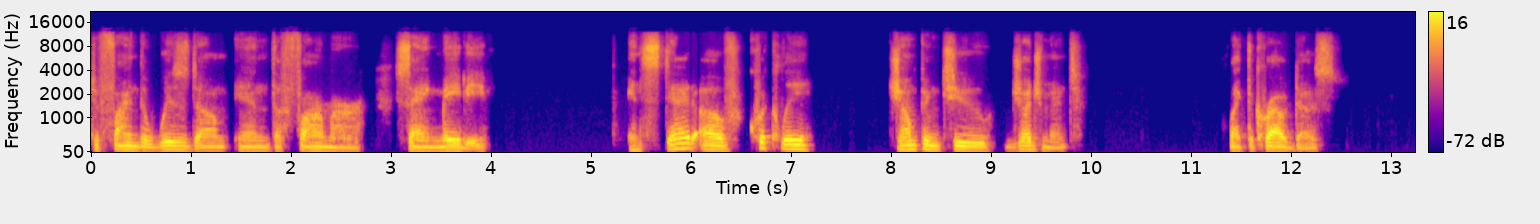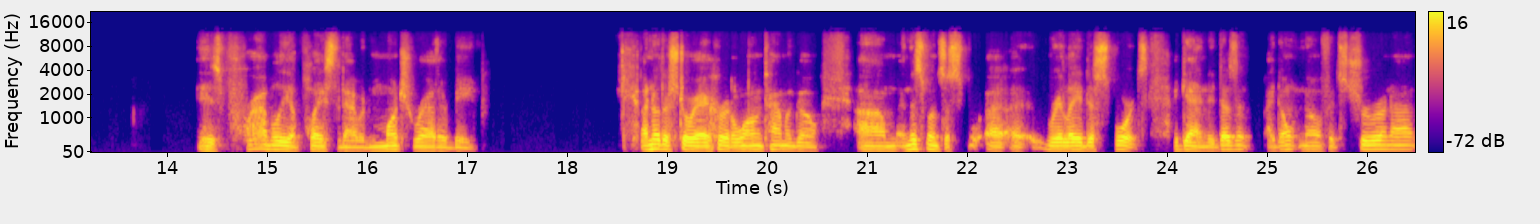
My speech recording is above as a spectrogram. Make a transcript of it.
to find the wisdom in the farmer saying maybe instead of quickly jumping to judgment like the crowd does is probably a place that I would much rather be. Another story I heard a long time ago, um, and this one's a, uh, uh, related to sports. Again, it doesn't. I don't know if it's true or not.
